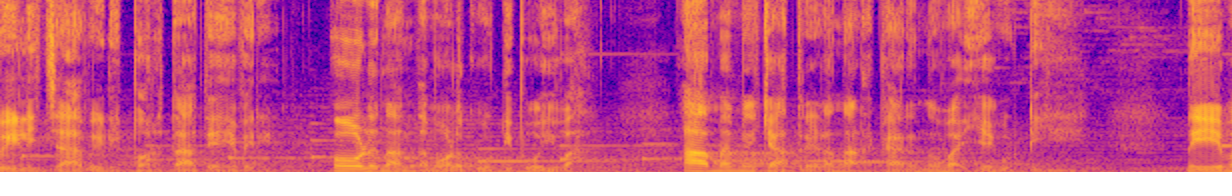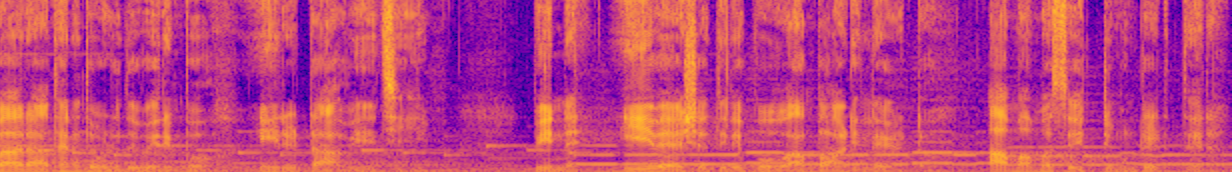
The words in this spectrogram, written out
വിളിച്ചാ വിളിപ്പുറത്താ തേവര്. മോൾ നന്ദമോളെ കൂട്ടിപ്പോയി വാ. അമ്മമ്മയ്ക്ക് അത്രയിടം നടക്കാനൊന്നും വയ്യ കുട്ടി. ദീപാരാധന തൊഴുത് വരുമ്പോ ഇരുട്ടാവുകയും ചെയ്യും. പിന്നെ ഈ വേഷത്തിൽ പോവാൻ പാടില്ല കേട്ടോ. അമ്മമ്മ സെറ്റുമുണ്ട് എടുത്തുതരാം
